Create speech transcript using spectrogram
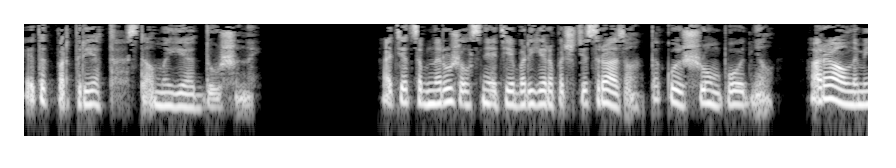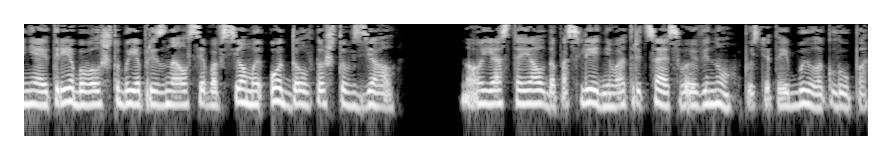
Этот портрет стал моей отдушиной. Отец обнаружил снятие барьера почти сразу, такой шум поднял. Орал на меня и требовал, чтобы я признался во всем и отдал то, что взял. Но я стоял до последнего, отрицая свою вину, пусть это и было глупо.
